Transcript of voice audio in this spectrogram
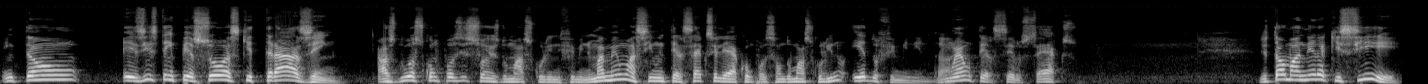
Então, existem pessoas que trazem as duas composições do masculino e feminino, mas mesmo assim o intersexo ele é a composição do masculino e do feminino. Tá. Não é um terceiro sexo. De tal maneira que se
